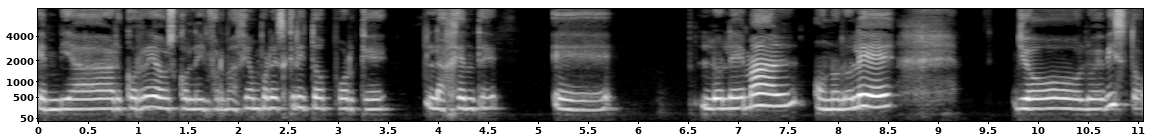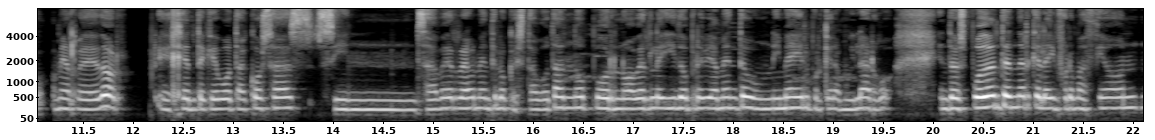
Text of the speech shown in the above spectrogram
enviar correos con la información por escrito porque la gente eh, lo lee mal o no lo lee. Yo lo he visto a mi alrededor. Eh, gente que vota cosas sin saber realmente lo que está votando por no haber leído previamente un email porque era muy largo. Entonces puedo entender que la información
